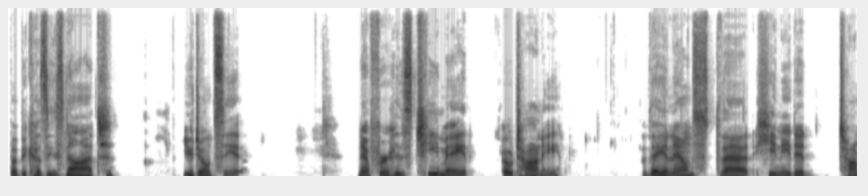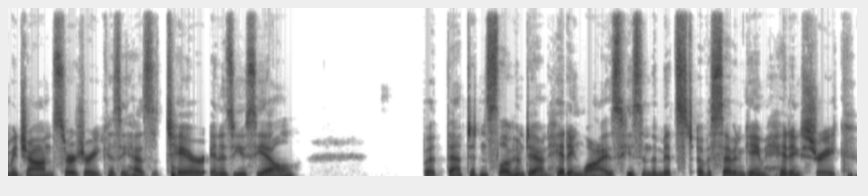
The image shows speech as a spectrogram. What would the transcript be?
But because he's not, you don't see it. Now, for his teammate, Ohtani, they announced that he needed Tommy John surgery because he has a tear in his UCL. But that didn't slow him down hitting wise. He's in the midst of a seven game hitting streak,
